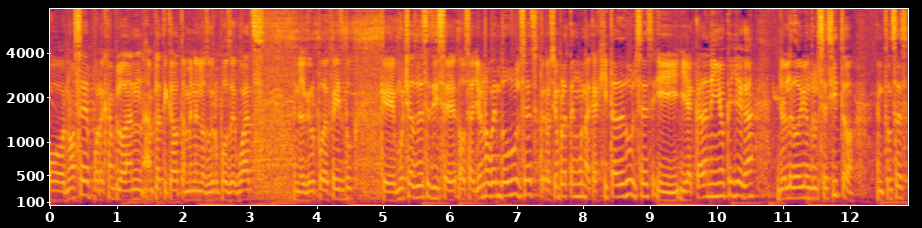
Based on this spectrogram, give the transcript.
o no sé, por ejemplo, han, han platicado también en los grupos de WhatsApp, en el grupo de Facebook, que muchas veces dice, o sea, yo no vendo dulces, pero siempre tengo una cajita de dulces y, a cada niño que llega yo le doy un dulcecito. Entonces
